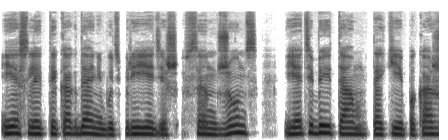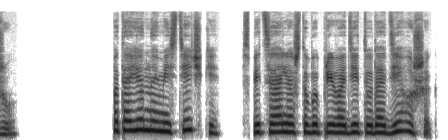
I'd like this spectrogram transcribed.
Если ты когда-нибудь приедешь в Сент-Джонс, я тебе и там такие покажу». «Потаённые местечки? Специально, чтобы приводить туда девушек?»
